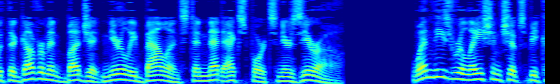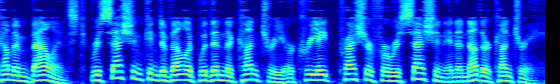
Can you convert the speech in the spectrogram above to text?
with the government budget nearly balanced and net exports near zero. When these relationships become imbalanced, recession can develop within the country or create pressure for recession in another country.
